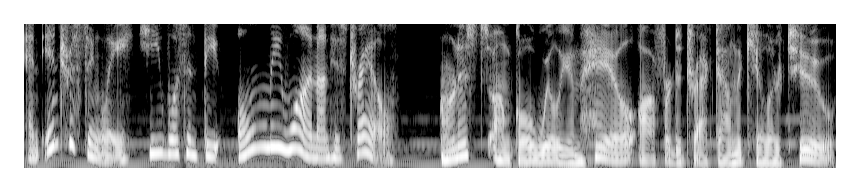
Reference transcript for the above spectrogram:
and interestingly, he wasn't the only one on his trail. Ernest's uncle, William Hale, offered to track down the killer too.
